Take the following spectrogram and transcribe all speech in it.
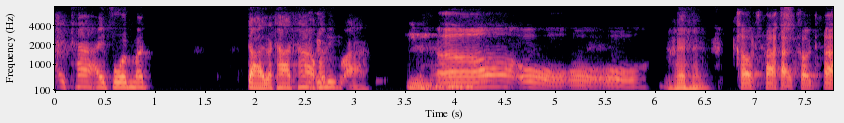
ไอ้ค่าไอโฟนมาจ่ายราคาข้าวเขาดีกว่าอืมอ๋อโอ้โอ้โอ้เข้าท่าเข้าท่า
